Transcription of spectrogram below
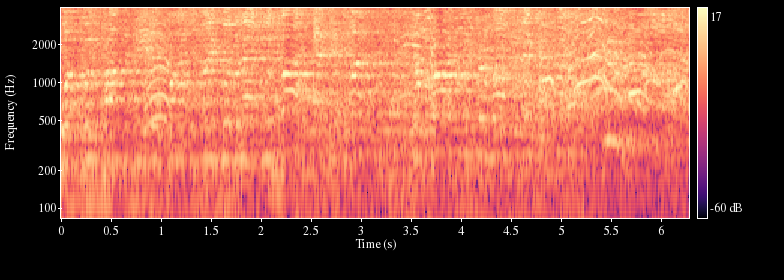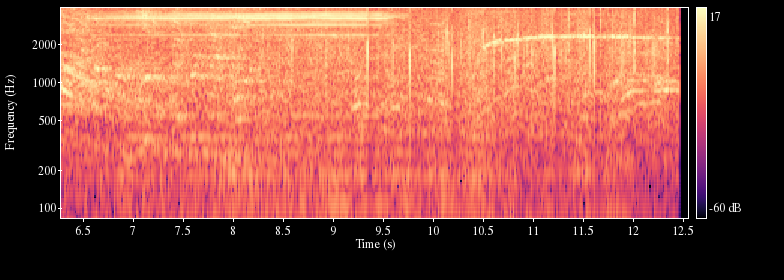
What would probably be the final circle of the match with five seconds.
